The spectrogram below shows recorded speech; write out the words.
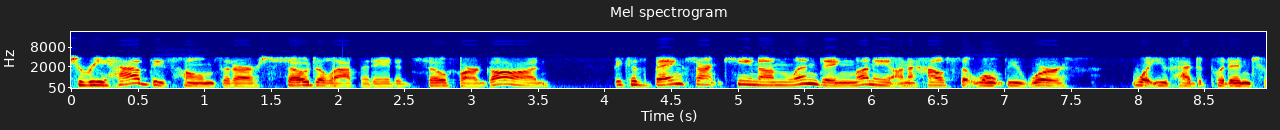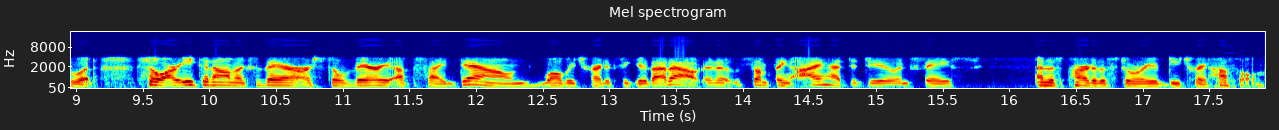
to rehab these homes that are so dilapidated, so far gone, because banks aren't keen on lending money on a house that won't be worth what you've had to put into it. So our economics there are still very upside down while we try to figure that out. And it was something I had to do and face and as part of the story of Detroit Hustle.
